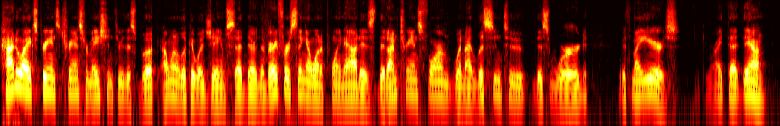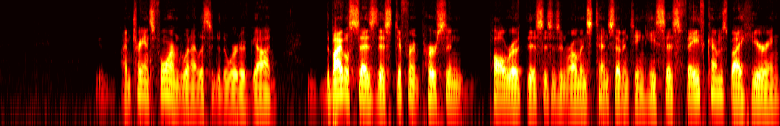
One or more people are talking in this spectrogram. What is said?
how do I experience transformation through this book? I want to look at what James said there. And the very first thing I want to point out is that I'm transformed when I listen to this word with my ears. You can write that down. I'm transformed when I listen to the word of God. The Bible says this different person Paul wrote this. This is in Romans 10:17. He says faith comes by hearing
